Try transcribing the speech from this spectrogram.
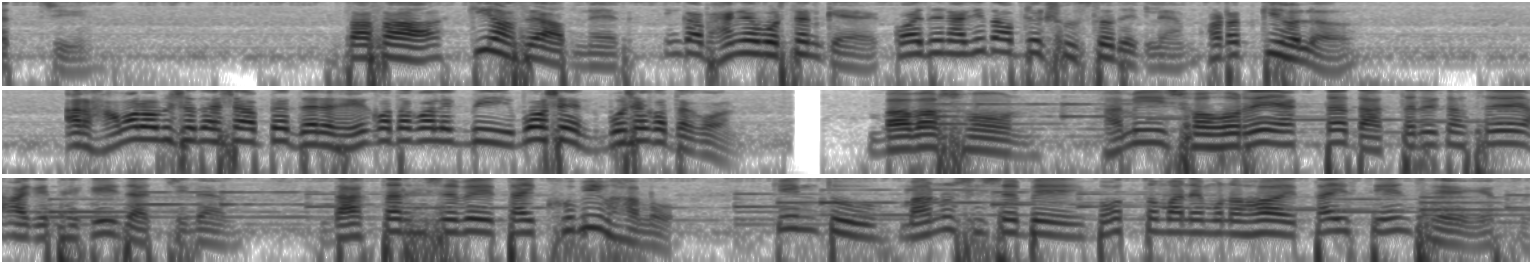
আসছি। চাচা, কি হসে আপনার? ইনকা ভেঙে পড়ছেন কে? কয়দিন আগে তো আপনি সুস্থ দেখলাম হঠাৎ কি হলো? আর আমার অফিসে এসে আপনার দাঁড়ে থেকে কথা কল লিখবি বসেন, বসে কথা কন। বাবা, শোন, আমি শহরে একটা ডাক্তারের কাছে আগে থেকেই যাচ্ছিলাম। ডাক্তার হিসেবে তাই খুবই ভালো। কিন্তু মানুষ হিসেবে বর্তমানে মনে হয় তাই চেঞ্জ হয়ে গেছে।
